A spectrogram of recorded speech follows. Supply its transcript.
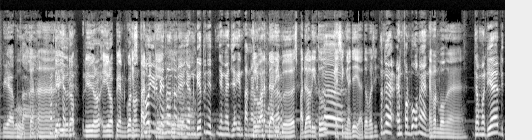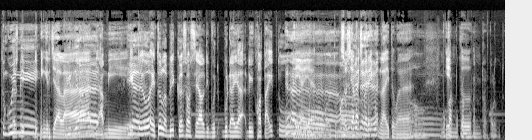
Dia bukan. Bukan, ah. Dia Europe, di Euro- European. Gua nonton. Oh, European gitu. nonton ya, yang dia tuh nye- nyengajain tangannya keluar dari bus padahal itu Eh. casing aja ya atau apa sih? Enggak, handphone bohongan. Handphone bohongan. Sama dia ditungguin Terus di, nih. di pinggir jalan, Pinggir jalan. diambil. Iya. Itu itu lebih ke sosial di bud- budaya di kota itu. Iya, Iya iya. Sosial ya. eksperimen lah itu mah. Bukan, bukan, Gitu. bukan, bukan kalau gitu.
